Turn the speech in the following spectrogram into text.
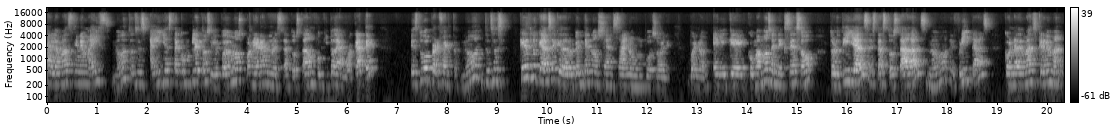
además tiene maíz, ¿no? Entonces ahí ya está completo. Si le podemos poner a nuestra tostada un poquito de aguacate, estuvo perfecto, ¿no? Entonces, ¿qué es lo que hace que de repente no sea sano un pozole? Bueno, el que comamos en exceso tortillas, estas tostadas, ¿no? Fritas, con además crema,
